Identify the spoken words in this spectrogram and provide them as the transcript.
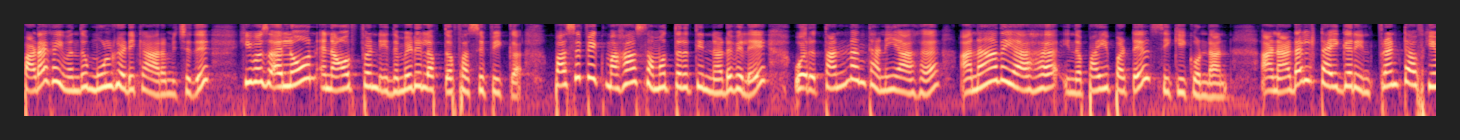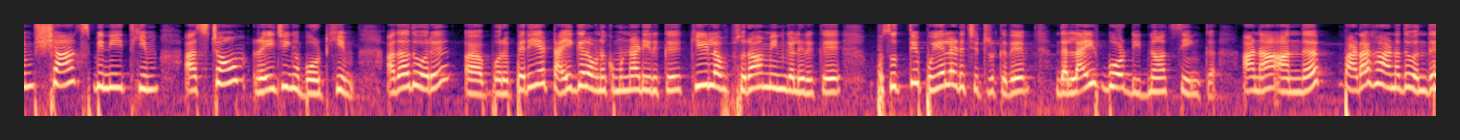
படகை வந்து மூழ்கடிக்க ஆரம்பிச்சது. ஹி வாஸ் அலோன் அண்ட் அவுட்ஃபண்ட் இந்த middle of the Pacific Pacific மகா சமுத்திரத்தின் நடுவிலே ஒரு தன்னந்தனியாக அனாதையாக இந்த பை பட்டேல் சிக்கி கொண்டான் an adult tiger in front of him sharks beneath him a storm raging about him அதாவது ஒரு ஒரு பெரிய டைகர் அவனுக்கு முன்னாடி இருக்குது கீழே சுறா மீன்கள் இருக்குது சுற்றி புயல் அடிச்சிட்ருக்குது the life boat did not sink ஆனால் அந்த படகானது வந்து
